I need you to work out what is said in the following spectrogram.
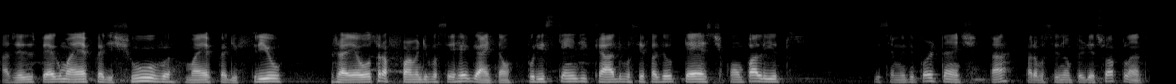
Às vezes pega uma época de chuva, uma época de frio, já é outra forma de você regar. Então, por isso que é indicado você fazer o teste com o palito. Isso é muito importante, tá? Para você não perder sua planta.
